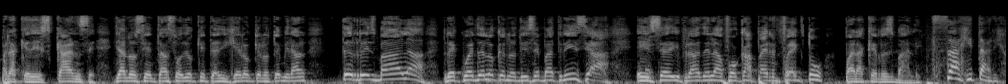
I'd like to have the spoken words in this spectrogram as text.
para que descanse. Ya no sientas odio que te dijeron que no te miraron. Te resbala. Recuerde lo que nos dice Patricia. Ese disfraz de la foca perfecto para que resbale. Sagitario.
